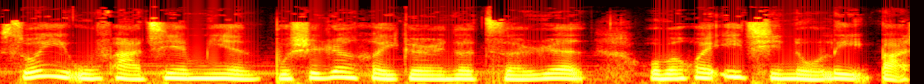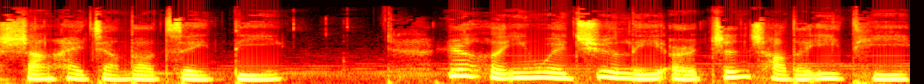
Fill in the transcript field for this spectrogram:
所以无法见面不是任何一个人的责任。我们会一起努力把伤害降到最低。任何因为距离而争吵的议题，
